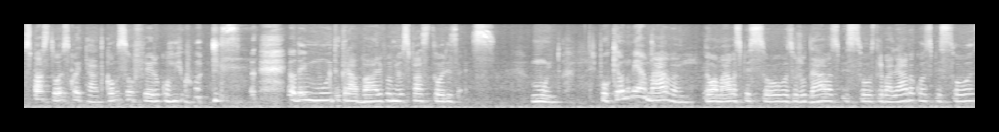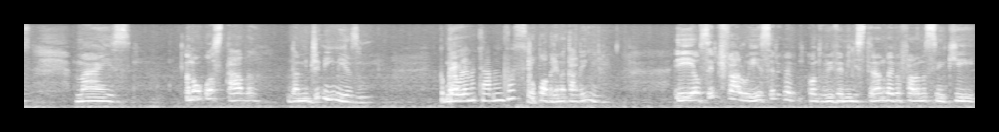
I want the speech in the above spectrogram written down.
Os pastores, coitados, como sofreram comigo antes. Eu dei muito trabalho para meus pastores antes, muito. Porque eu não me amava, eu amava as pessoas, eu ajudava as pessoas, trabalhava com as pessoas, mas eu não gostava de mim mesmo. O né? problema estava em você. O problema estava em mim. E eu sempre falo isso, sempre quando vê ministrando, vai falando assim que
